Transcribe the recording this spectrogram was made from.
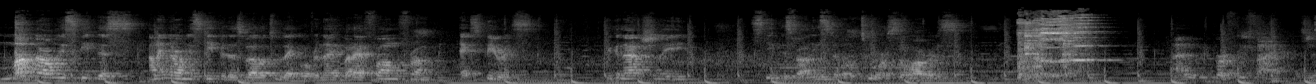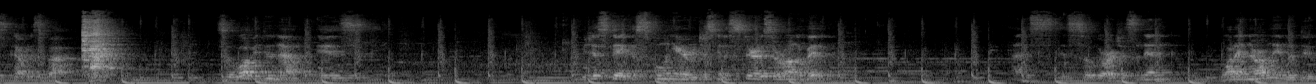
mom normally steep this, and I normally steep it as well too, like overnight, but I found from experience, you can actually steep this for at least about two or so hours. And it will be perfectly fine. Let's just cover this back. So what we do now is we just take a spoon here, we're just gonna stir this around a bit. Gorgeous. And then what I normally would do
